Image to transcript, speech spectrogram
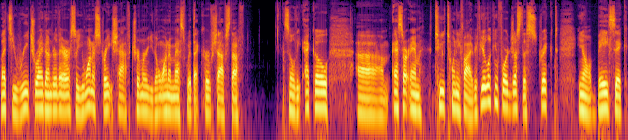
Lets you reach right under there. So you want a straight shaft trimmer. You don't want to mess with that curved shaft stuff. So the Echo um, SRM 225. If you're looking for just a strict, you know, basic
